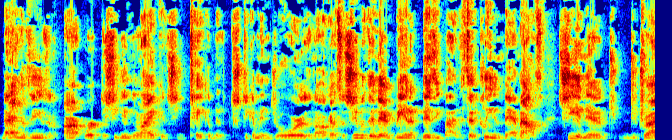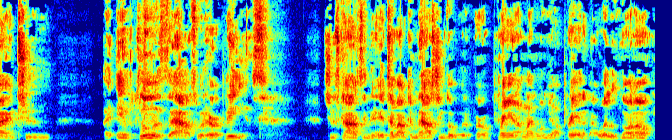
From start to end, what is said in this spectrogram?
magazines and artwork that she didn't like, and she'd take them and stick them in drawers and all kinds. So she was in there being a busybody instead of cleaning the damn house. She in there trying to uh, influence the house with her opinions. She was constantly, every time I would come to the house, she was over Earl praying. I'm like, what are y'all praying about? What is going on?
